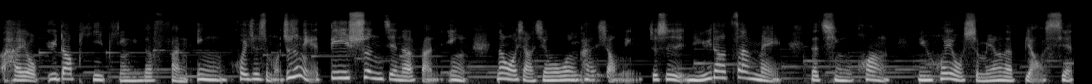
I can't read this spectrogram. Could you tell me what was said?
还有遇到批评，你的反应会是什么？就是你的第一瞬间的反应。那我想先问问看小明，就是你遇到赞美。美的情况，你会有什么样的表现？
